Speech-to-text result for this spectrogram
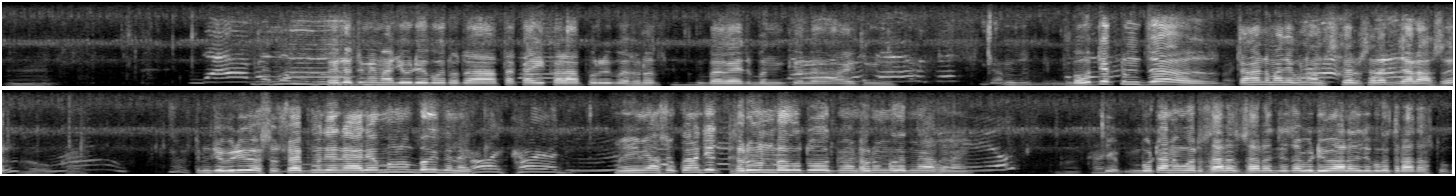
हम्म. जा मम्मी बोल. पहिलं तुम्ही माझे व्हिडिओ बघत होता. आता काही काळापूर्वीपासूनच बघायचं बंद केलं आहे तुम्ही. बहुतेक तुमचं चॅनल माझ्याकडून अनसबस्क्राईब झाला असेल. हो तुमचे व्हिडिओ असं स्वाईपमध्ये नाही आले म्हणून बघितलं नाही. म्हणजे मी असं कोणाचे ठरवून बघतो किंवा ठरवून बघत नाही असं नाही. ते बोटांवर सारं सारं ज्याचा व्हिडिओ आला ते बघत राहत असतो.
